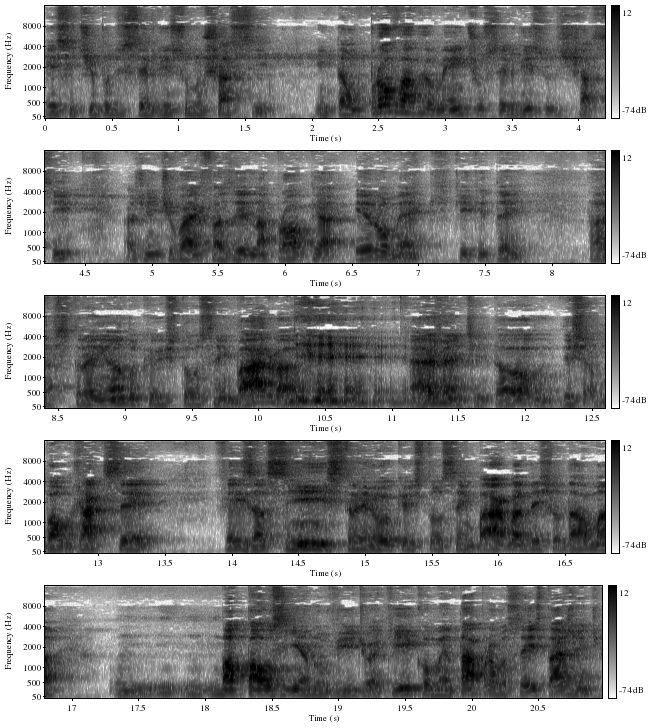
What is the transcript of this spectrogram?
esse tipo de serviço no chassi. Então provavelmente o serviço de chassi a gente vai fazer na própria Aeromec. O que que tem? Tá estranhando que eu estou sem barba? é, gente, então deixa. Bom, já que você fez assim, estranhou que eu estou sem barba, deixa eu dar uma um, uma pausinha no vídeo aqui e comentar para vocês, tá, gente?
